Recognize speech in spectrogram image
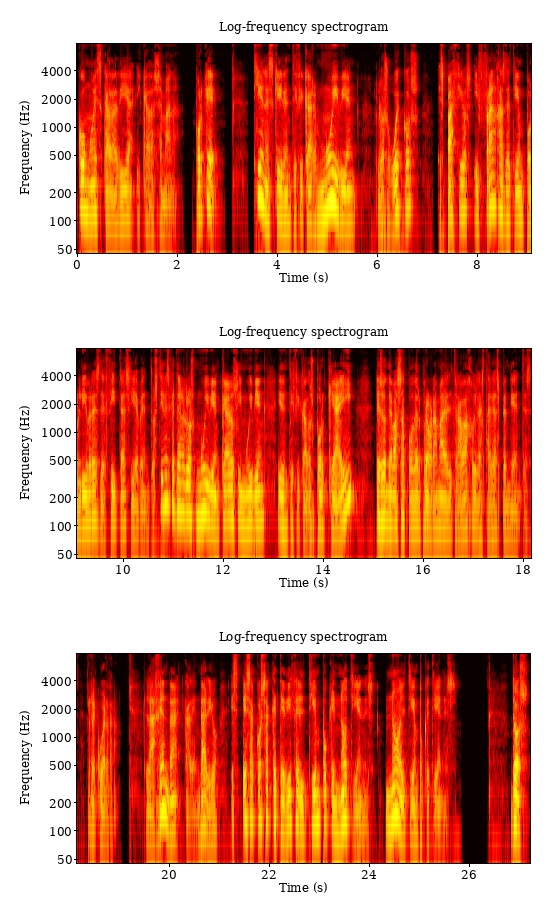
cómo es cada día y cada semana. ¿Por qué? Tienes que identificar muy bien los huecos, espacios y franjas de tiempo libres de citas y eventos. Tienes que tenerlos muy bien claros y muy bien identificados, porque ahí es donde vas a poder programar el trabajo y las tareas pendientes. Recuerda, la agenda, calendario, es esa cosa que te dice el tiempo que no tienes, no el tiempo que tienes. 2.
